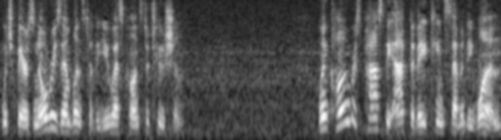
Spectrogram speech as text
which bears no resemblance to the U.S. Constitution. When Congress passed the Act of 1871,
